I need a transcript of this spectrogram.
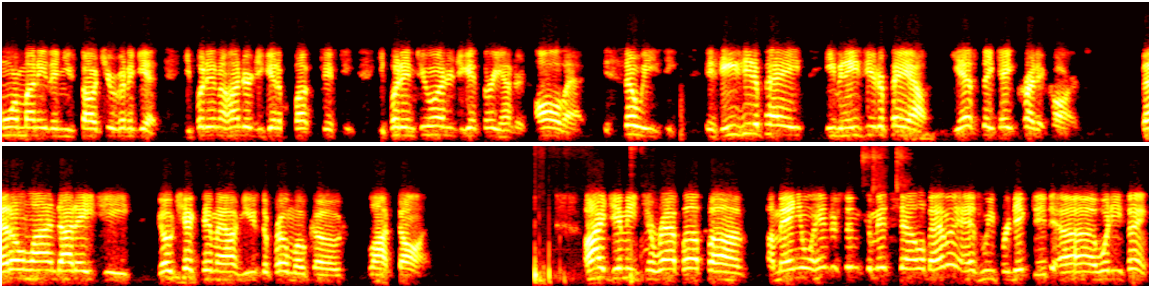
more money than you thought you were going to get. You put in 100, you get a buck 50. You put in 200, you get 300. All that is so easy. It's easy to pay, even easier to pay out. Yes, they take credit cards. BetOnline.ag. Go check them out and use the promo code Locked On. All right, Jimmy. To wrap up, uh, Emmanuel Henderson commits to Alabama as we predicted. Uh, what do you think?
